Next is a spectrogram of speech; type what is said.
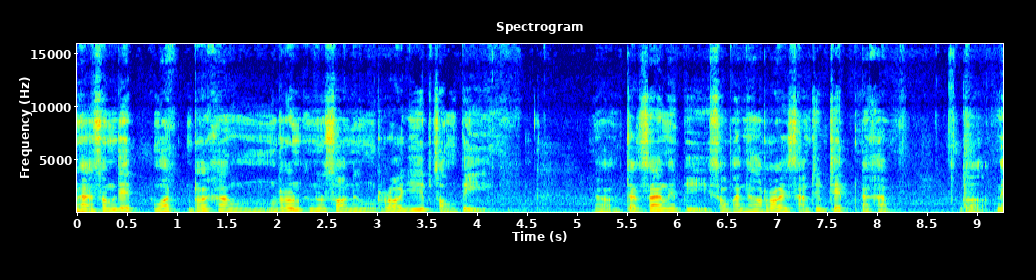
ระสมเด็จวัดระฆังรุ่นอนุสรณ์122 ปีก็จัดสร้างในปี 2537 นะครับใน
